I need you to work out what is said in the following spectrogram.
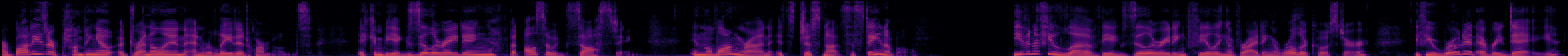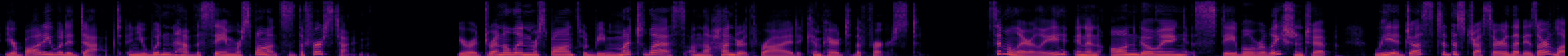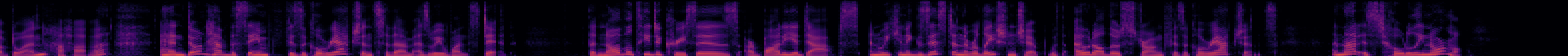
Our bodies are pumping out adrenaline and related hormones. It can be exhilarating, but also exhausting. In the long run, it's just not sustainable. Even if you love the exhilarating feeling of riding a roller coaster, if you rode it every day, your body would adapt and you wouldn't have the same response as the first time. Your adrenaline response would be much less on the 100th ride compared to the first. Similarly, in an ongoing, stable relationship, we adjust to the stressor that is our loved one, haha, and don't have the same physical reactions to them as we once did. The novelty decreases, our body adapts, and we can exist in the relationship without all those strong physical reactions. And that is totally normal.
